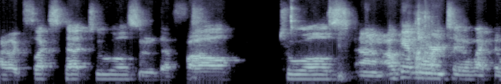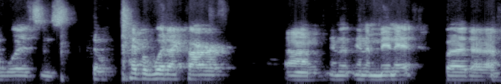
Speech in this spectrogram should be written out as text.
I like Flexcut tools and the Pfeil tools. Um, I'll get more into like the woods and the type of wood I carve um, in, a, in a minute, but uh,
